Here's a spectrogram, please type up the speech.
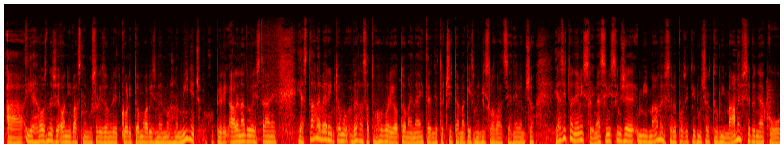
A je hrozné, že oni vlastne museli zomrieť kvôli tomu, aby sme možno my niečo pochopili. Ale na druhej strane, ja stále verím tomu, veľa sa tu hovorí o tom, aj na internete to čítam, aký sme my Slováci, neviem čo. Ja si to nemyslím. Ja si myslím, že my máme v sebe pozitívnu črtu, my máme v sebe nejakú,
